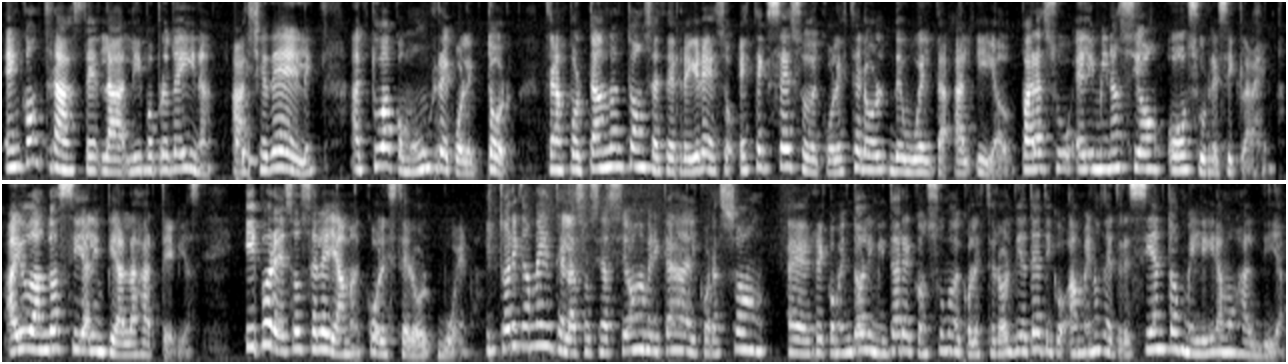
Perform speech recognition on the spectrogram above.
En contraste, la lipoproteína HDL actúa como un recolector, transportando entonces de regreso este exceso de colesterol de vuelta al hígado para su eliminación o su reciclaje, ayudando así a limpiar las arterias y por eso se le llama colesterol bueno. Históricamente, la Asociación Americana del Corazón eh, recomendó limitar el consumo de colesterol dietético a menos de 300 miligramos al día,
